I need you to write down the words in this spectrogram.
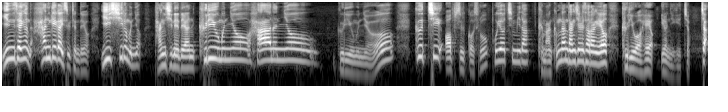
인생은 한계가 있을 텐데요 이 시름은요 당신에 대한 그리움은요 한은요 그리움은요 끝이 없을 것으로 보여집니다. 그만큼 난 당신을 사랑해요. 그리워해요. 이런 얘기겠죠. 자,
